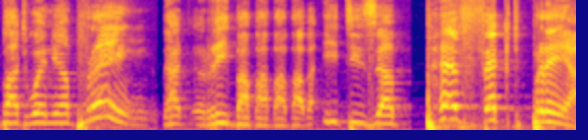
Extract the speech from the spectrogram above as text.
But when you're praying that riba ba ba ba, it is a perfect prayer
